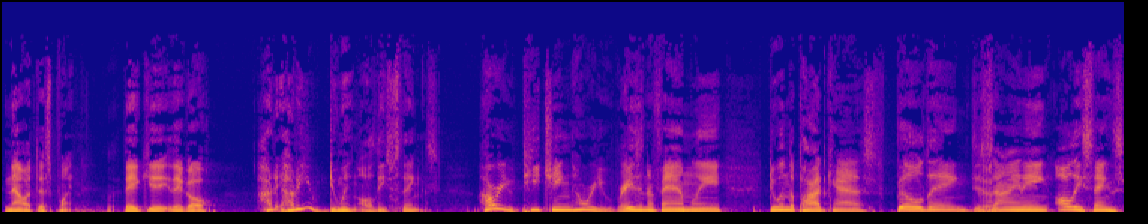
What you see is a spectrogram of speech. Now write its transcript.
now at this point. They they go, "How do, how are you doing all these things? How are you teaching? How are you raising a family?" Doing the podcast, building, designing, all these things.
